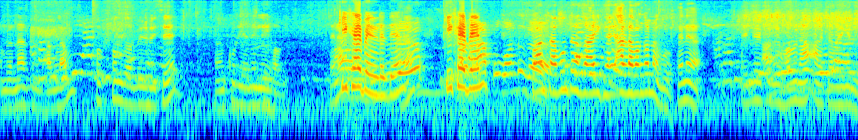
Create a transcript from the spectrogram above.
আমরা নারকেল ভাঙলাম খুব সুন্দর বের হয়েছে কুড়িয়ে নিলেই হবে কি খাইবেন এটা দিয়ে? কি খাইবেন? পান্তা পুন্তা যাই খাই, আলটা ভাঙাও না তাই না? এলে করলে হবে না আরেকটা ভেঙে নিই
